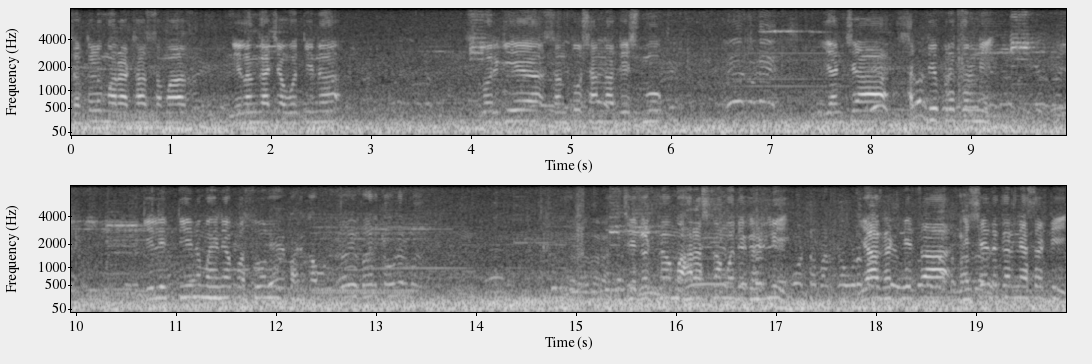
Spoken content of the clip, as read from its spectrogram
सकळ मराठा समाज निलंगाच्या वतीनं स्वर्गीय संतोषांना देशमुख यांच्या हत्येप्रकरणी गेली तीन महिन्यापासून जी घटना महाराष्ट्रामध्ये घडली या घटनेचा निषेध करण्यासाठी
